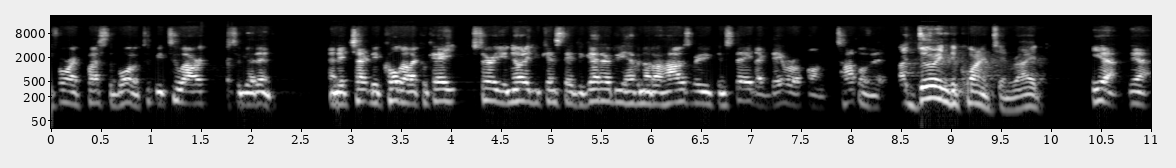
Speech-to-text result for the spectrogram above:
before I passed the border. It took me two hours to get in. And they checked, they called her like, okay, sir, you know that you can stay together. Do you have another house where you can stay? Like they were on top of it. Uh, During the quarantine, right? Yeah, yeah.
